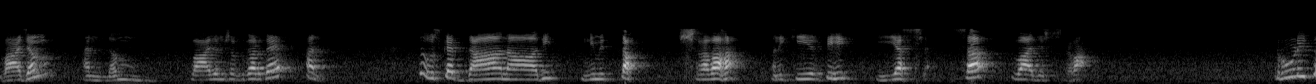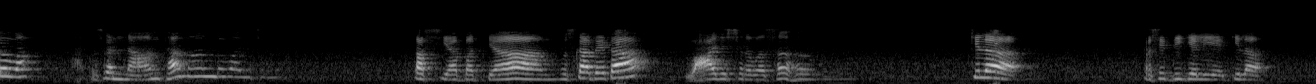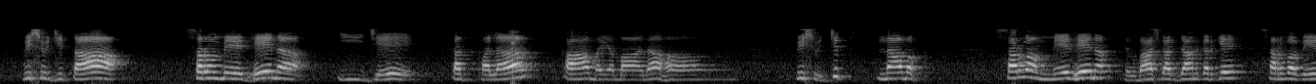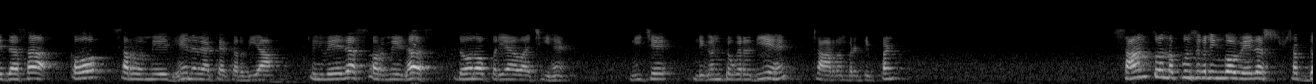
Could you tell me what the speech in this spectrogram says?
वाजम अन्नम। वाजम शब्द करते अन्न। तो उसके दान आदि निमित्त श्रव कीर्ति यश स रूढ़ी तो वह तो उसका नाम था मान लो वाजश्रव। तस्य उसका बेटा वाजश्रवस। किला प्रसिद्धि के लिए, किला विश्वजिता सर्वमेधेन ईजे तत्फल कामयमान। विश्वचित नामक सर्व मेधेन भाषकर जान करके सर्व वेदस को सर्व मेधेन व्याख्या कर दिया। क्योंकि वेदस और मेधस दोनों पर्यावाची हैं। नीचे निगंट वगैरह दिए हैं, चार नंबर टिप्पण। शांतो नपुंसकलिंगो वेद शब्द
